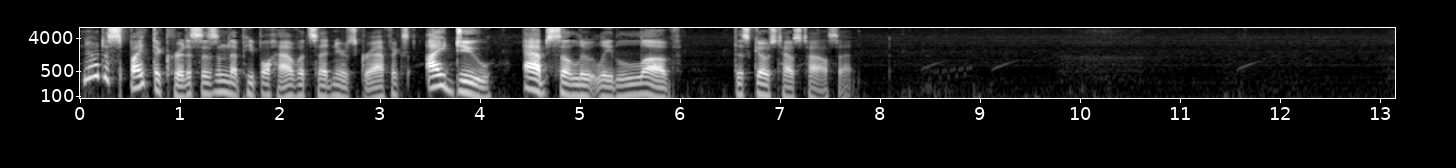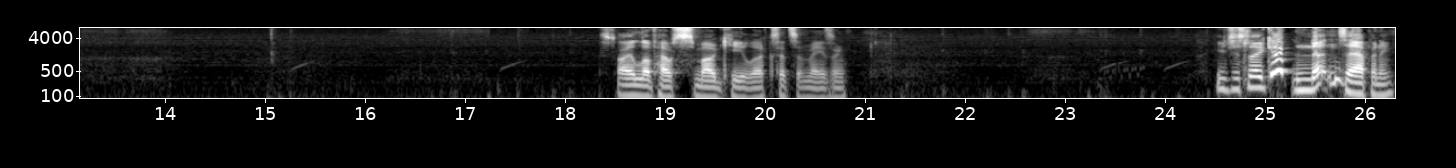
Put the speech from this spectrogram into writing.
You know, despite the criticism that people have with Sednaiur's graphics, I do absolutely love this Ghost House tile set. So I love how smug he looks. That's amazing. You're just like, oh, nothing's happening.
